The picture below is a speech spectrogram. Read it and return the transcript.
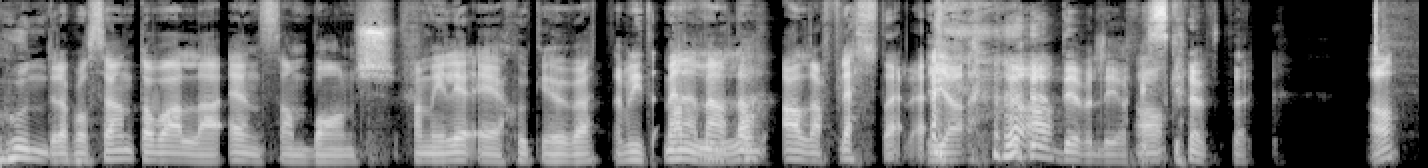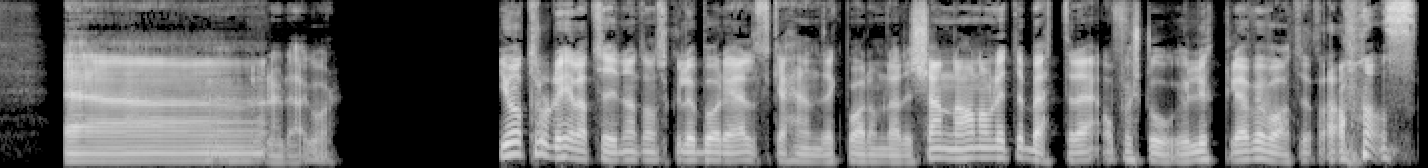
100 procent av alla ensambarnsfamiljer är sjuka i huvudet. Nej, men inte Men, alla. de allra flesta är det. Ja, det är väl det jag Ja. fiskar efter. Ja, Eh, hur det där går. Jag trodde hela tiden att de skulle börja älska Henrik bara de lärde känna honom lite bättre och förstod hur lyckliga vi var tillsammans.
